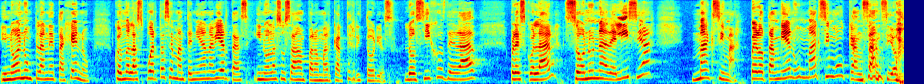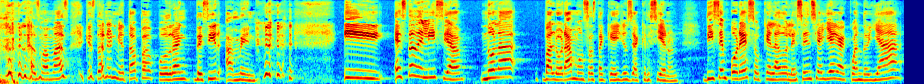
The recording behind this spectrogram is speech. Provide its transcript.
y no en un planeta ajeno, cuando las puertas se mantenían abiertas y no las usaban para marcar territorios. Los hijos de edad preescolar son una delicia máxima, pero también un máximo cansancio. Las mamás que están en mi etapa podrán decir amén. Y esta delicia no la valoramos hasta que ellos ya crecieron. Dicen por eso que la adolescencia llega cuando ya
